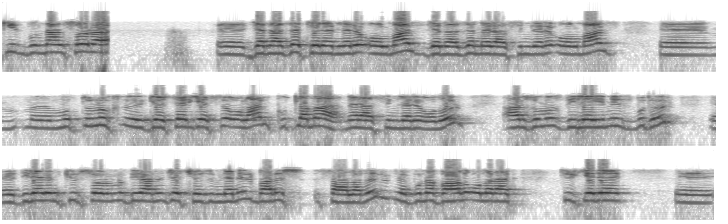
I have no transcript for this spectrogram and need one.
ki bundan sonra e, cenaze törenleri olmaz, cenaze merasimleri olmaz. E, mutluluk e, göstergesi olan kutlama merasimleri olur. Arzumuz, dileğimiz budur. E, dilerim Kürt sorunu bir an önce çözümlenir, barış sağlanır ve buna bağlı olarak Türkiye'de e,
